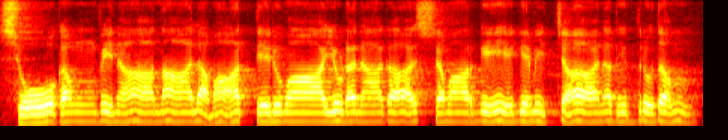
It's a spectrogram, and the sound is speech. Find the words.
ശോകം വിനാ നാലമാത്യരുമായുടനാകാശമാർഗേ ഗമിച്ചാനതിദ്രുതം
